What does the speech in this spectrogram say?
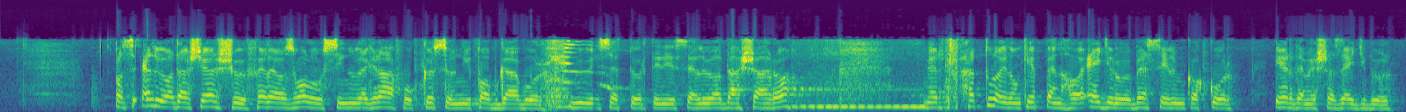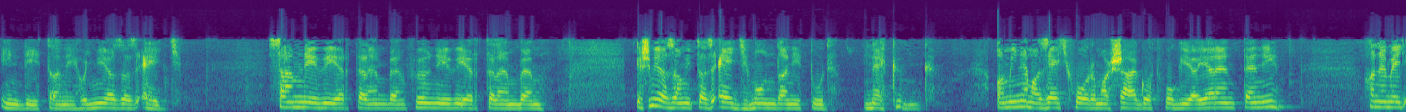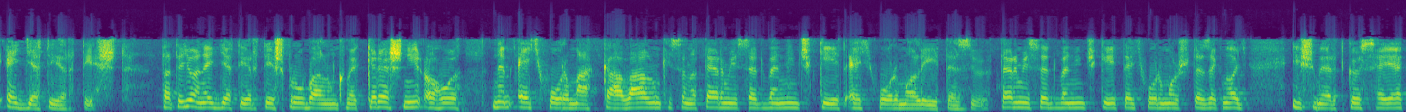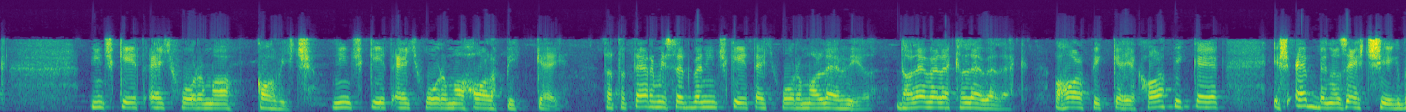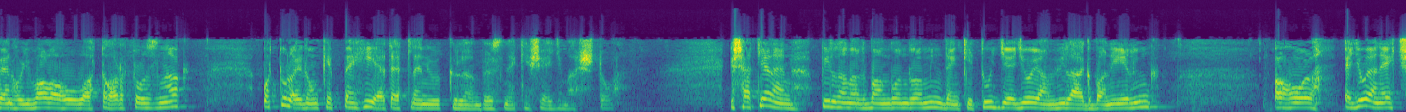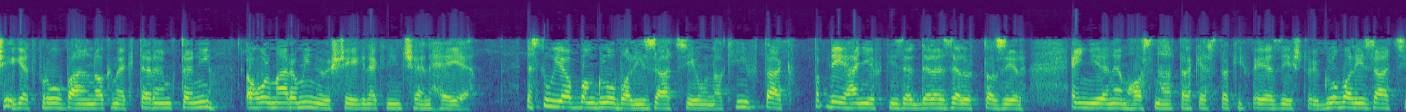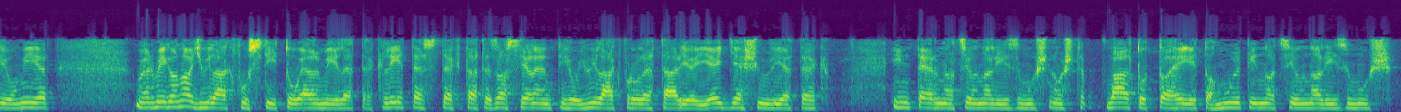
Az előadás első fele az valószínűleg rá fog köszönni Pap Gábor művészettörténész előadására, mert hát tulajdonképpen, ha egyről beszélünk, akkor érdemes az egyből indítani, hogy mi az az egy. Számnévi értelemben, fölnévi értelemben, és mi az, amit az egy mondani tud nekünk, ami nem az egyformaságot fogja jelenteni, hanem egy egyetértést. Tehát egy olyan egyetértést próbálunk megkeresni, ahol nem egyformákká válunk, hiszen a természetben nincs két egyforma létező. Természetben nincs két egyforma, most ezek nagy ismert közhelyek, nincs két egyforma kavics, nincs két egyforma halpikkely. Tehát a természetben nincs két egyforma levél, de a levelek levelek, a halpikkelyek halpikkelyek, és ebben az egységben, hogy valahova tartoznak, ott tulajdonképpen hihetetlenül különböznek is egymástól. És hát jelen pillanatban gondolom mindenki tudja, egy olyan világban élünk, ahol egy olyan egységet próbálnak megteremteni, ahol már a minőségnek nincsen helye. Ezt újabban globalizációnak hívták, néhány évtizeddel ezelőtt azért ennyire nem használták ezt a kifejezést, hogy globalizáció. Miért? Mert még a nagy világpusztító elméletek léteztek, tehát ez azt jelenti, hogy világproletáriai egyesüljetek, internacionalizmus most váltotta a helyét a multinacionalizmus,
